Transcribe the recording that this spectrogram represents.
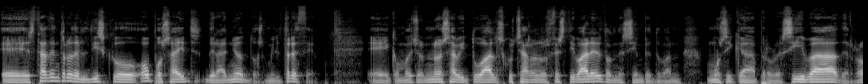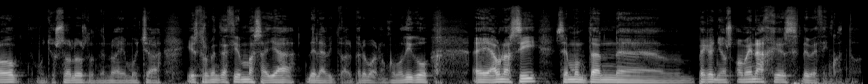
eh, está dentro del disco Opposites del año 2013. Eh, como he dicho, no es habitual escuchar a los festivales donde siempre toman música progresiva, de rock, de muchos solos, donde no hay mucha instrumentación más allá de la habitual. Pero bueno, como digo, eh, aún así se montan pequeños homenajes de vez en cuando.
